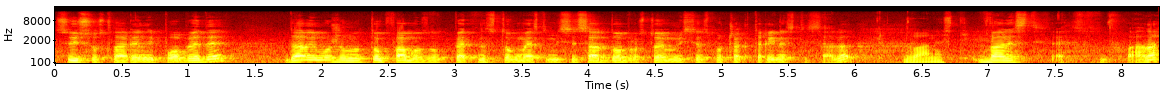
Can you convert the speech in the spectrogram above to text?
svi su ostvarili pobede. Da li možemo tog famoznog 15. mesta, mislim sad dobro stojimo, mislim da smo čak 13. sada. 12. 12. E, hvala.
